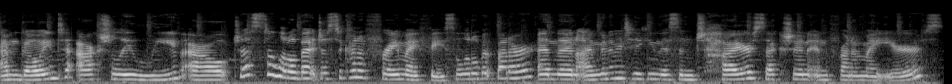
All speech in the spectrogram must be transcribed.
I'm going to actually leave out just a little bit just to kind of frame my face a little bit better. And then I'm gonna be taking this entire section in front of my ears.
